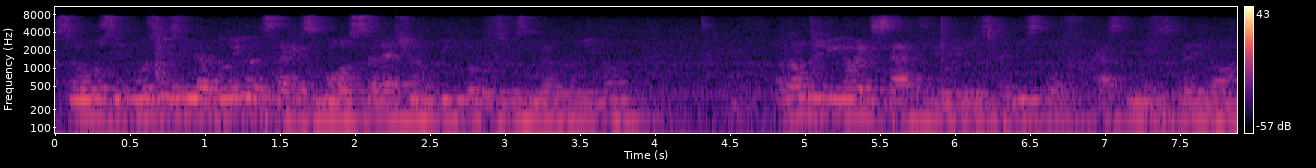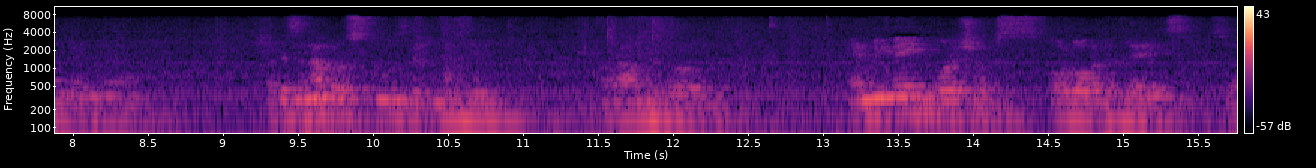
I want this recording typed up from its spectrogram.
So who's using Arduino? It's like a small selection of people who's using Arduino. I don't really know exactly what it is. The list of customers is very long, and uh, but there's a number of schools that use it around the world. And we made workshops all over the place. So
